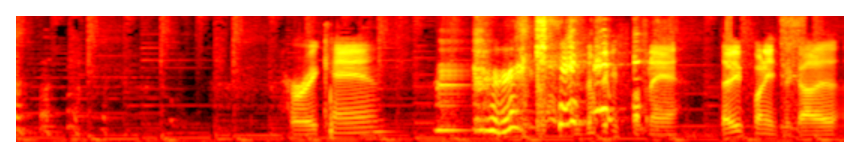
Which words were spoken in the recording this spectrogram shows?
Hurricane. Hurricane. That'd be funny. That'd be funny if I got it.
